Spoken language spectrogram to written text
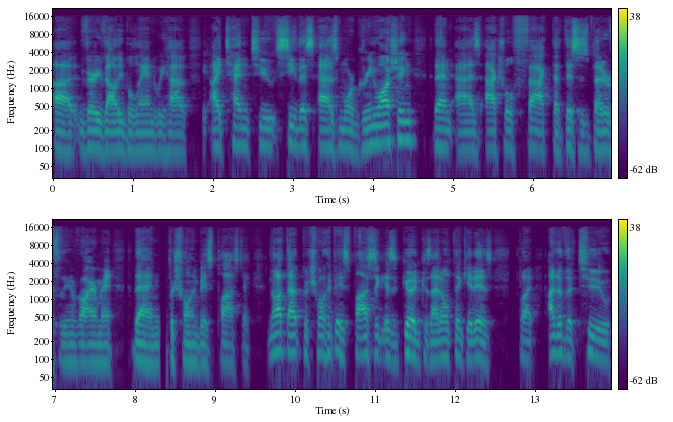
uh, very valuable land we have. I tend to see this as more greenwashing than as actual fact that this is better for the environment than petroleum based plastic. Not that petroleum based plastic is good, because I don't think it is. But out of the two,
